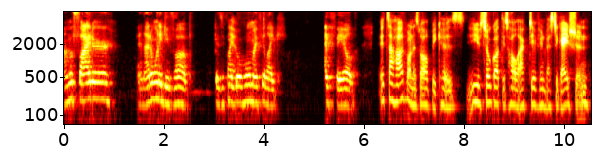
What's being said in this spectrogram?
I'm a fighter, and I don't want to give up because if I go home, I feel like I failed. It's a hard one as well because you've still got this whole active investigation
